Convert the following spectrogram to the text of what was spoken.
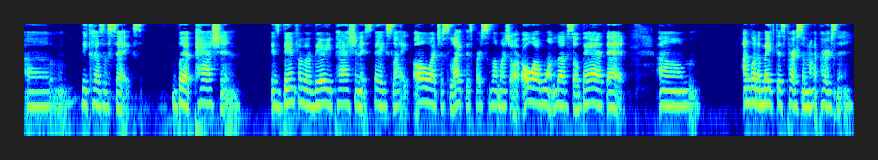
um, because of sex, but passion. It's been from a very passionate space, like, oh, I just like this person so much, or oh, I want love so bad that um, I'm going to make this person my person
